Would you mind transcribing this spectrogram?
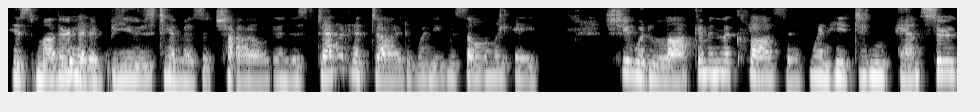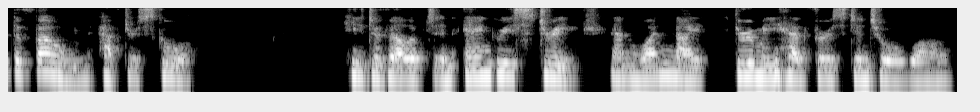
His mother had abused him as a child, and his dad had died when he was only eight. She would lock him in the closet when he didn't answer the phone after school. He developed an angry streak, and one night threw me headfirst into a wall.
